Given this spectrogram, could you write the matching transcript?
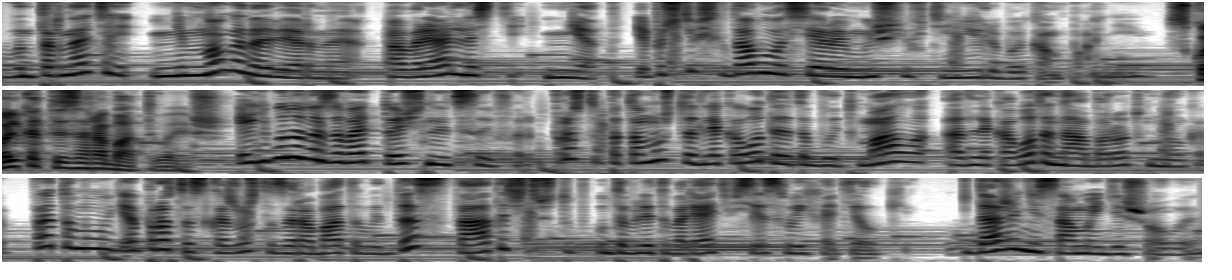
В интернете немного, наверное, а в реальности нет. Я почти всегда была серой мышью в тени любой компании. Сколько ты зарабатываешь? Я не буду называть точные цифры, просто потому что для кого-то это будет мало, а для кого-то наоборот много. Поэтому я просто скажу, что зарабатывать достаточно, чтобы удовлетворять все свои хотелки. Даже не самые дешевые.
